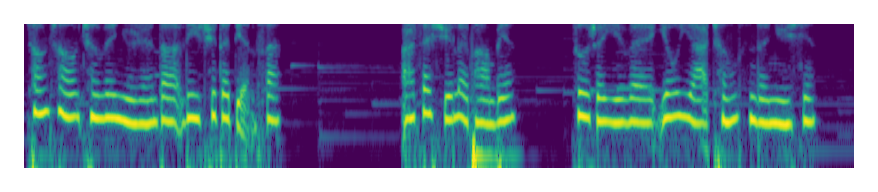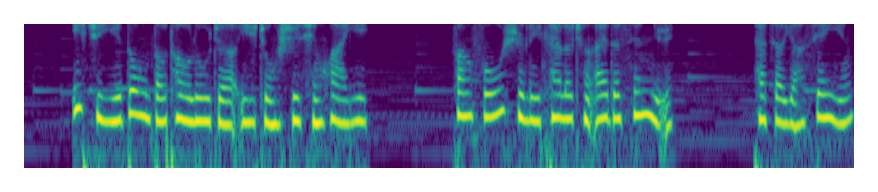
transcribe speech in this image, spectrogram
常常成为女人的励志的典范。而在徐磊旁边，坐着一位优雅沉稳的女性，一举一动都透露着一种诗情画意，仿佛是离开了尘埃的仙女。她叫杨仙莹，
